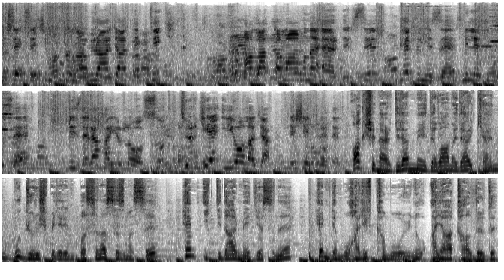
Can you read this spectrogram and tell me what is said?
Yüksek Seçim Kurulu'na müracaat ettik. Allah tamamına erdirsin. Hepimize, milletimize, bizlere hayırlı olsun. Türkiye iyi olacak. Teşekkür ederim. Akşener direnmeye devam ederken bu görüşmelerin basına sızması hem iktidar medyasını hem de muhalif kamuoyunu ayağa kaldırdı.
